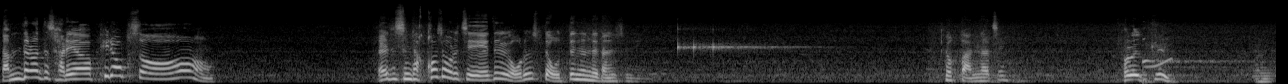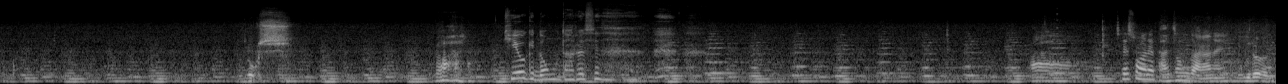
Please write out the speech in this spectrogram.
남들한테 잘해야 필요 없어. 애들 지금 다 커서 그렇지. 애들 어렸을 때 어땠는데, 당신이. 기억도 안 나지? 잘했지? 역시. 와, 기억이 너무 다르시네. 아, 최소한의 반성도 안 하네. 이런.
